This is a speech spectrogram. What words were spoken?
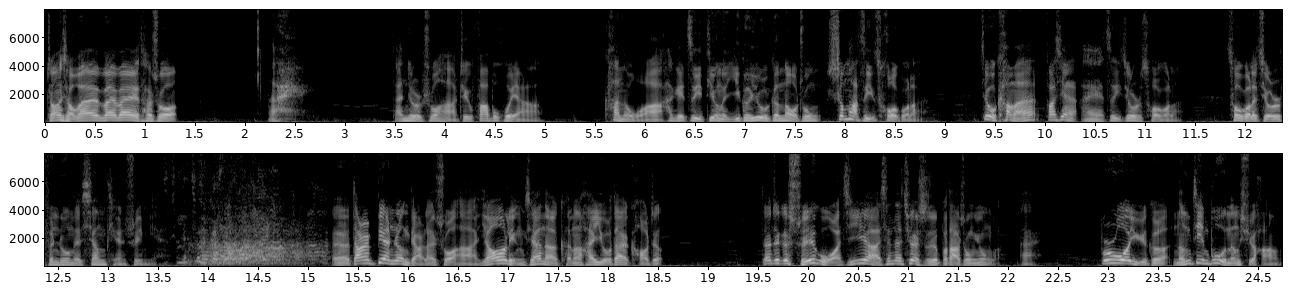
张小歪歪歪他说：“哎，咱就是说哈，这个发布会啊，看的我啊，还给自己定了一个又一个闹钟，生怕自己错过了。结果看完发现，哎，自己就是错过了，错过了九十分钟的香甜睡眠。呃，当然辩证点来说啊，遥遥领先呢，可能还有待考证。但这个水果机啊，现在确实不大中用了，哎。”不如我宇哥能进步能续航，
